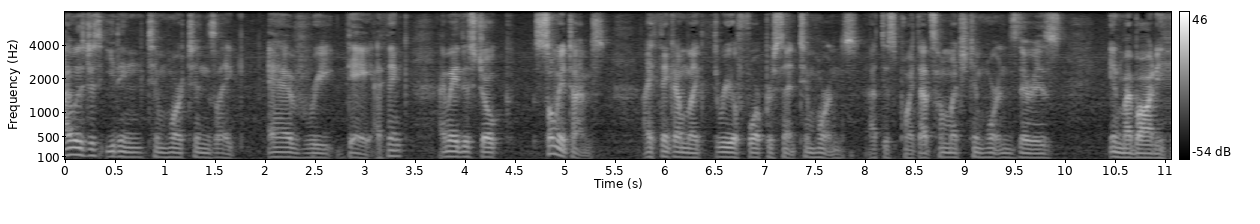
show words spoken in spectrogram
I was just eating Tim Hortons like every day. I think I made this joke so many times. I think I'm like three or four percent Tim Hortons at this point. That's how much Tim Hortons there is in my body.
